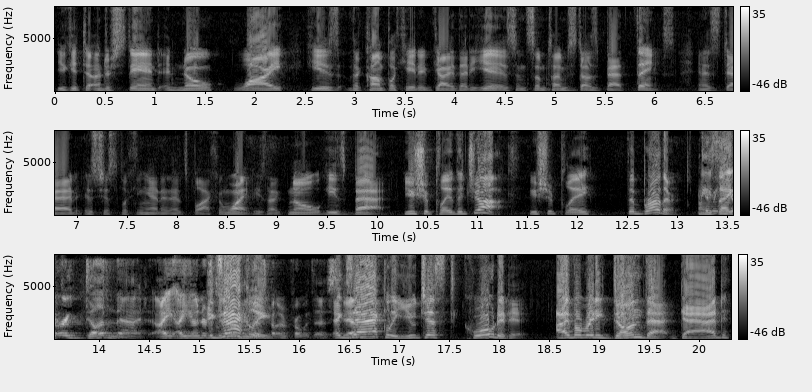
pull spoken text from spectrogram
You get to understand and know why he is the complicated guy that he is and sometimes does bad things. And his dad is just looking at it as black and white. He's like, no, he's bad. You should play the jock. You should play the brother. Yeah, He's like, you already done that. I, I understand where Exactly. coming from with this. Yeah. Exactly. You just quoted it. I've already done that, Dad.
